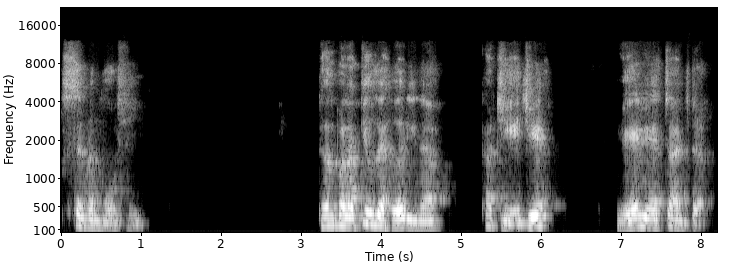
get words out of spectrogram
生了摩西。他是把他丢在河里呢，他姐姐远远站着，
